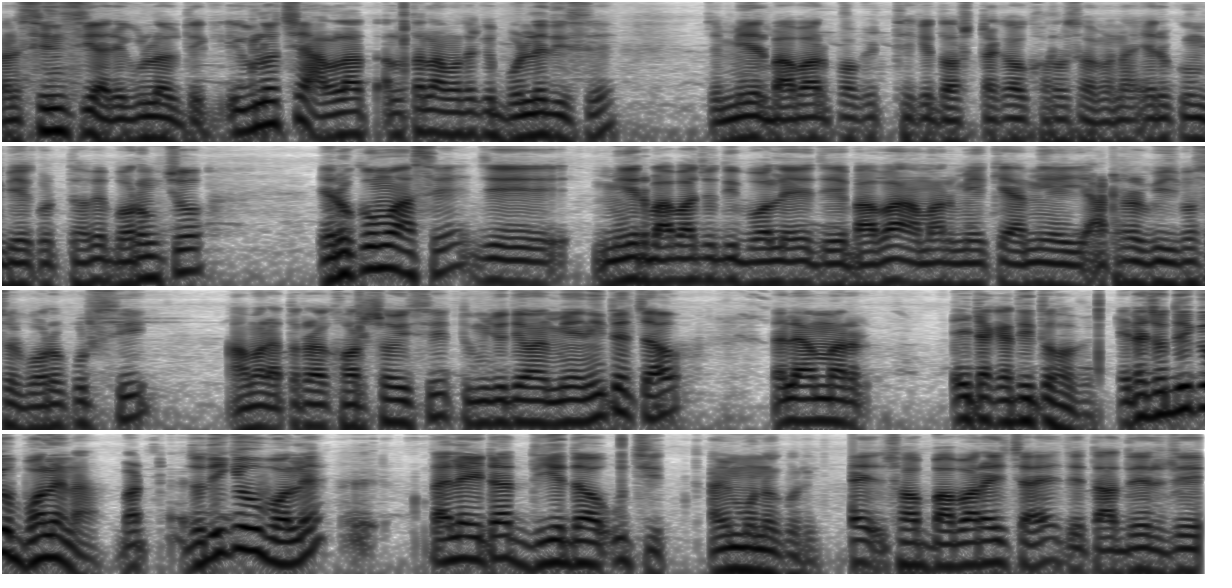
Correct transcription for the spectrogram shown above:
মানে সিনসিয়ার এগুলো দিক এগুলো হচ্ছে আল্লাহ আল্লাহ তালা আমাদেরকে বলে দিছে যে মেয়ের বাবার পকেট থেকে দশ টাকাও খরচ হবে না এরকম বিয়ে করতে হবে। বরঞ্চ এরকমও আছে যে মেয়ের বাবা যদি বলে যে বাবা আমার মেয়েকে আমি এই আঠারো বিশ বছর বড় করছি আমার এত টাকা খরচা হয়েছে, তুমি যদি আমার মেয়ে নিতে চাও, তাহলে আমার এই টাকা দিতে হবে। এটা যদি কেউ বলে না বাট যদি কেউ বলে, তাহলে এটা দিয়ে দেওয়া উচিত, আমি মনে করি। সব বাবারাই চায় যে তাদের যে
